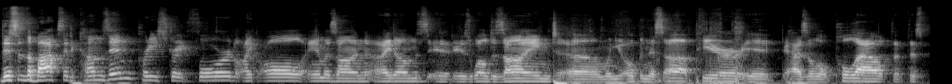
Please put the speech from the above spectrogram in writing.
this is the box that it comes in. Pretty straightforward. Like all Amazon items, it is well designed. Um, when you open this up here, it has a little pull out that this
